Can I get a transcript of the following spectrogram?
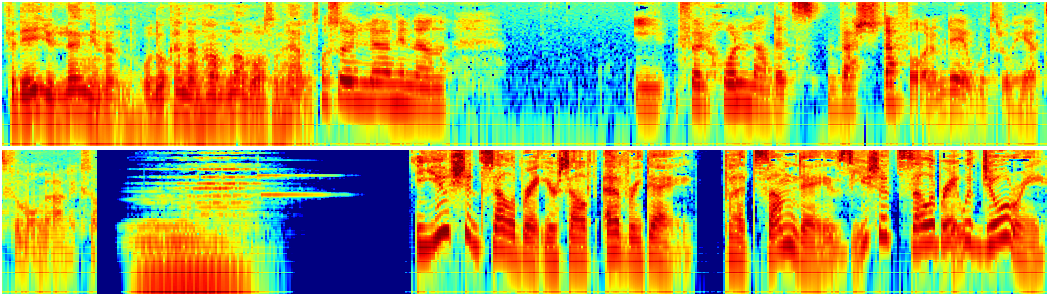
För det är ju lögnen och då kan den handla om vad som helst. Och så är lögnen i förhållandets värsta form. Det är otrohet för många. Liksom. You should celebrate yourself every day, but some days you should celebrate with jewelry.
